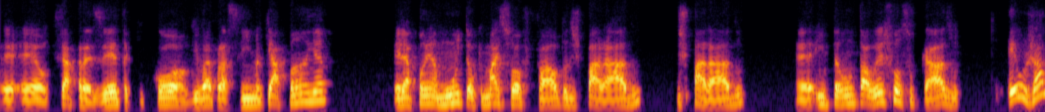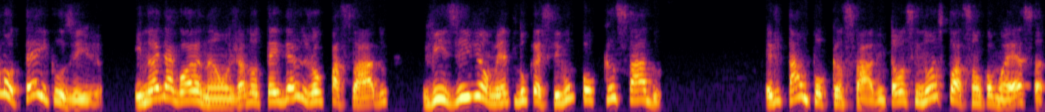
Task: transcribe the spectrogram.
é, é, o que se apresenta, que corre, que vai para cima, que apanha, ele apanha muito, é o que mais sofre falta, disparado, disparado. É, então, talvez fosse o caso. Eu já notei, inclusive, e não é de agora não, já notei desde o jogo passado visivelmente Lucas Silva um pouco cansado. Ele está um pouco cansado. Então, assim, numa situação como essa,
